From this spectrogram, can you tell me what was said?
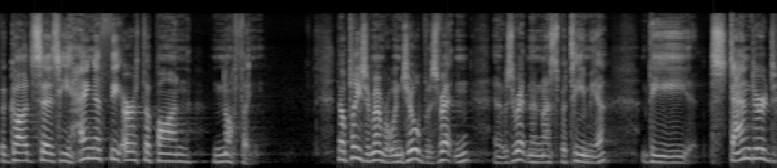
but God says, He hangeth the earth upon nothing. Now, please remember, when Job was written, and it was written in Mesopotamia, the standard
